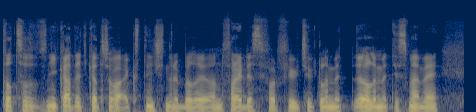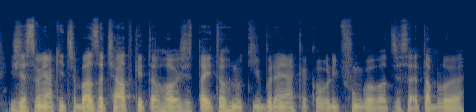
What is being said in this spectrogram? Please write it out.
to, co vzniká teďka třeba Extinction Rebellion, Fridays for Future, limit, limity jsme my, že jsou nějaký třeba začátky toho, že tady to hnutí bude nějak jako líp fungovat, že se etabluje.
